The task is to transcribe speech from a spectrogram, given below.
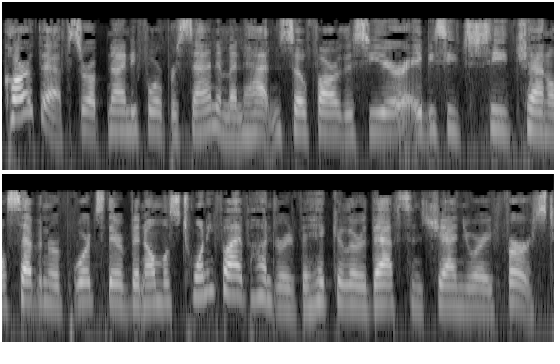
Car thefts are up 94% in Manhattan so far this year. ABC Channel 7 reports there have been almost 2,500 vehicular thefts since January 1st.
